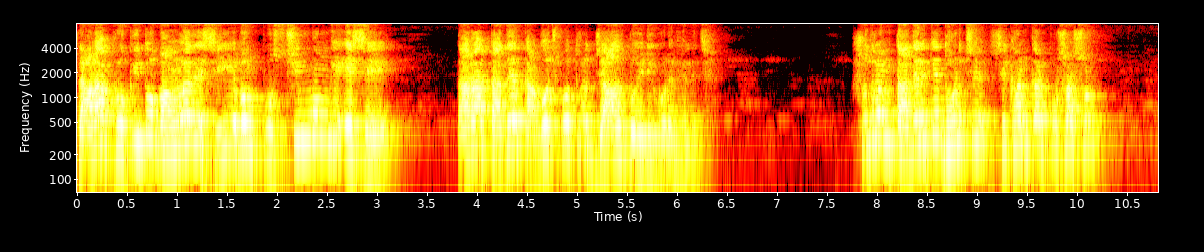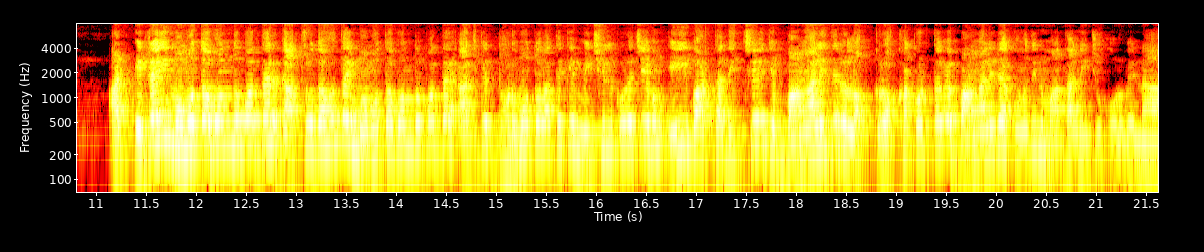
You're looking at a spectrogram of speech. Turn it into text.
তারা প্রকৃত বাংলাদেশি এবং পশ্চিমবঙ্গে এসে তারা তাদের কাগজপত্র জাল তৈরি করে ফেলেছে। সুতরাং তাদেরকে ধরছে সেখানকার প্রশাসন। আর এটাই মমতা বন্দ্যোপাধ্যায়ের গাত্রদাহ, তাই মমতা বন্দ্যোপাধ্যায় আজকে ধর্মতলা থেকে মিছিল করেছে এবং এই বার্তা দিচ্ছে যে বাঙালিদের রক্ষা করতে হবে, বাঙালিরা কোনোদিন মাথা নিচু করবে না।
